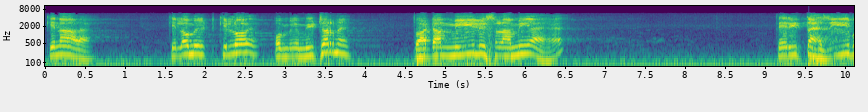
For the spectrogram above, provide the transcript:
کنا ہے؟ کلو کلو میٹر نے؟ تا میل اسلامی ہے۔ تیری تہذیب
